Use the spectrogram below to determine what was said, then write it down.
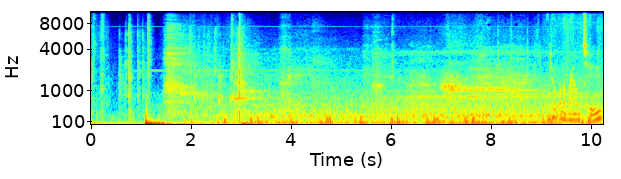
I don't want a round two.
